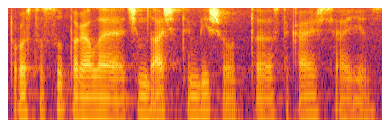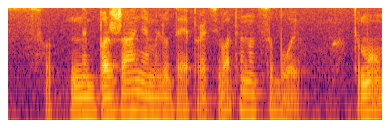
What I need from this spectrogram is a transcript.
просто супер, але чим далі, тим більше от, е, стикаєшся із от, небажанням людей працювати над собою. Тому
